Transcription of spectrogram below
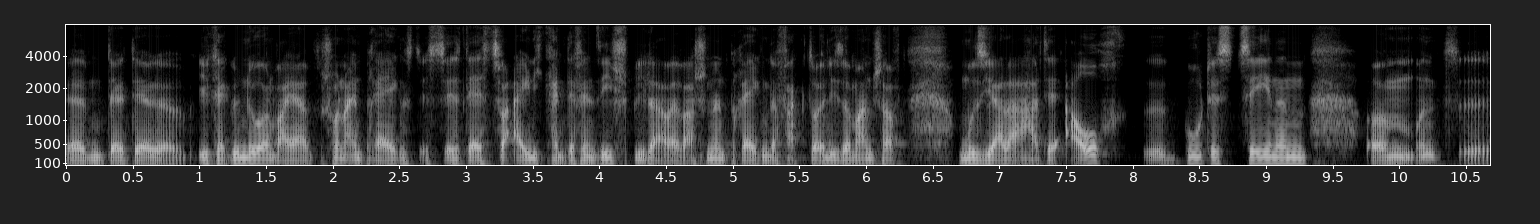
ähm, der, der Ilkay Gündogan war ja schon ein prägendes, der ist zwar eigentlich kein Defensivspieler, aber er war schon ein prägender Faktor in dieser Mannschaft. Musiala hatte auch äh, gute Szenen ähm, und äh,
